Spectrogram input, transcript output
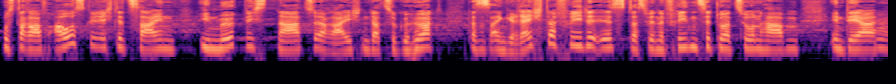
muss darauf ausgerichtet sein, ihn möglichst nah zu erreichen. Dazu gehört, dass es ein gerechter Friede ist, dass wir eine Friedenssituation haben, in der mhm.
